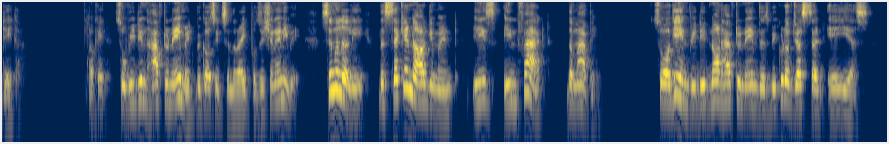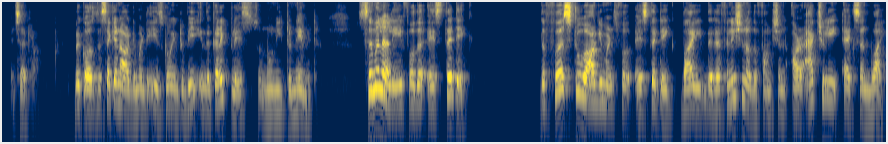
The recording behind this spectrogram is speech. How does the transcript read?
data. Okay, so we didn't have to name it because it's in the right position anyway. Similarly, the second argument is in fact the mapping. So again, we did not have to name this. We could have just said AES, etc. Because the second argument is going to be in the correct place, so no need to name it. Similarly, for the aesthetic, the first two arguments for aesthetic by the definition of the function are actually x and y,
